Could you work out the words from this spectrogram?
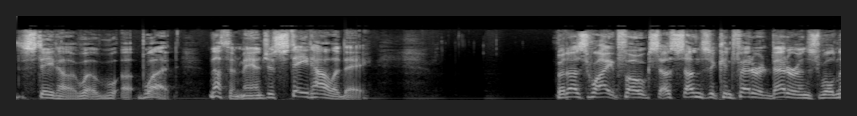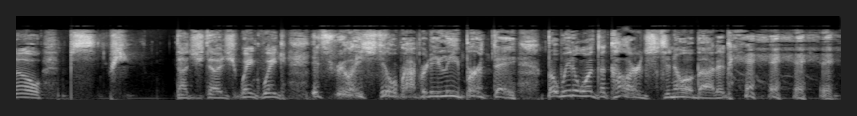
State holiday. Uh, what? Nothing, man. Just state holiday. But us white folks, us sons of Confederate veterans will know, psst, nudge, nudge, wink, wink. It's really still Robert E. Lee birthday, but we don't want the coloreds to know about it.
